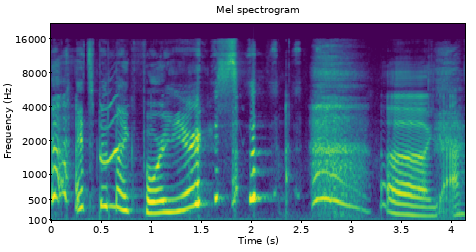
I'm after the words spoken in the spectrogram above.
it's been like four years. Oh, yeah.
